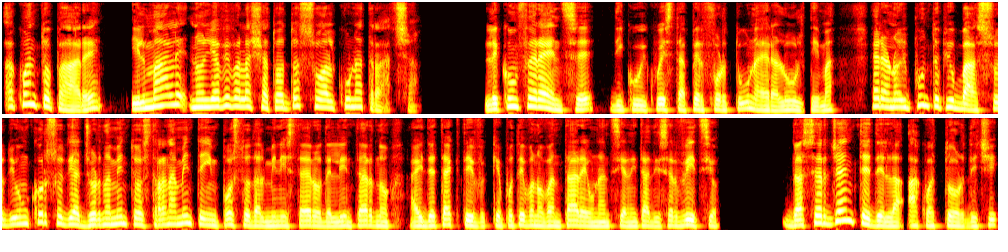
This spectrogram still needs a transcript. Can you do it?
A quanto pare, il male non gli aveva lasciato addosso alcuna traccia. Le conferenze, di cui questa per fortuna era l'ultima, erano il punto più basso di un corso di aggiornamento stranamente imposto dal Ministero dell'Interno ai detective che potevano vantare un'anzianità di servizio. Da sergente della A14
